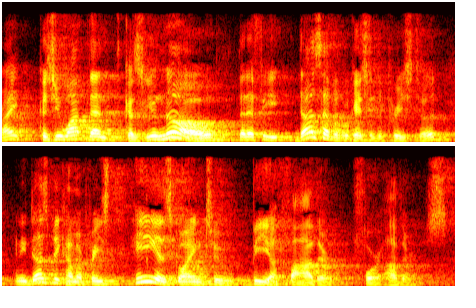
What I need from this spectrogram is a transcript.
right? Because you want then, because you know that if he does have a vocation to the priesthood and he does become a priest, he is going to be a father for others.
